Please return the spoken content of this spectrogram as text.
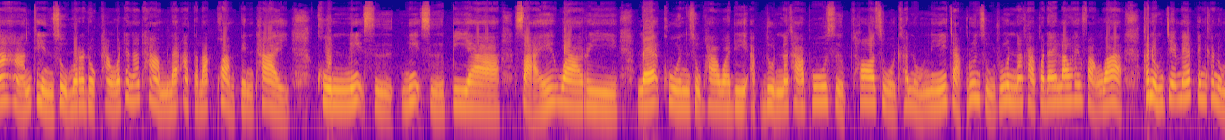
อาหารถิ่นสู่มรดกทางวัฒนธรรม และอัตลักษณ์ความเป็นไทย คุณนิสือนิสือปียา สายวารี และคุณสุภาวดีอับดุลนะคะ ผู้สืบทอดสูตรขนมนี้จากรุ่นสู่รุ่นนะคะ ก็ได้เล่าให้ฟังว่าขนมเจแม่เป็นขนม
